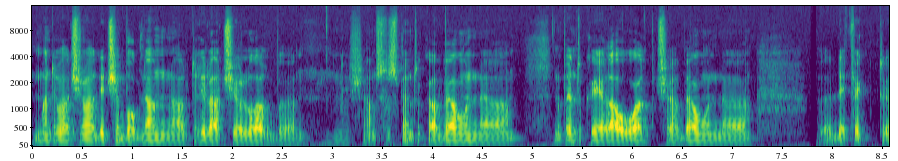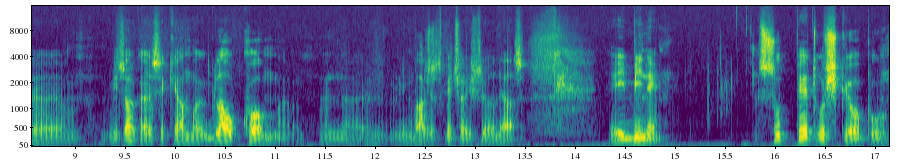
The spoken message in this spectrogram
M-a întrebat cineva de ce Bogdan al treilea cel orb și am spus pentru că avea un, nu pentru că era orb, ci avea un defect vizual care se cheamă glaucom în limbajul specialiștilor de azi. Ei bine, sub Petru Șchiopu,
